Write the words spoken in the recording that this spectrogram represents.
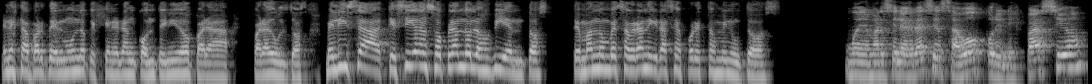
en esta parte del mundo que generan contenido para, para adultos. Melissa, que sigan soplando los vientos. Te mando un beso grande y gracias por estos minutos. Bueno, Marcela, gracias a vos por el espacio.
